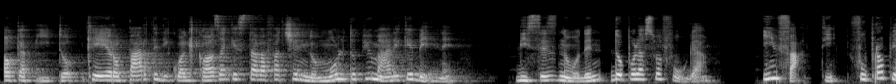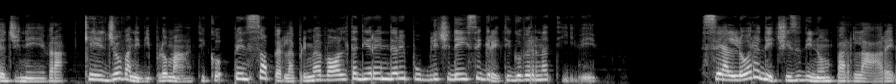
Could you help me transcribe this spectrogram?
Ho capito che ero parte di qualcosa che stava facendo molto più male che bene, disse Snowden dopo la sua fuga. Infatti, fu proprio a Ginevra che il giovane diplomatico pensò per la prima volta di rendere pubblici dei segreti governativi. Se allora decise di non parlare,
